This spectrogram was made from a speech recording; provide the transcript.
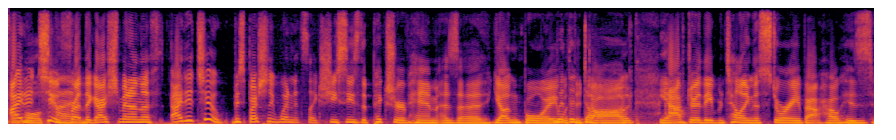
I did too. time. Fred, the guy she met on the. I did too, especially when it's like she sees the picture of him as a young boy with, With a dog. dog, yeah. After they've been telling the story about how his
